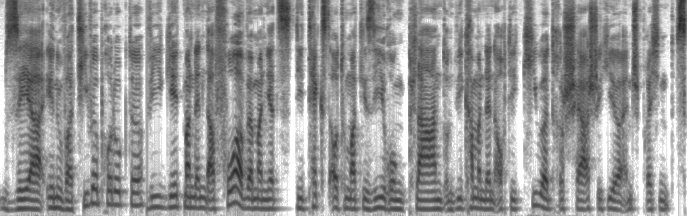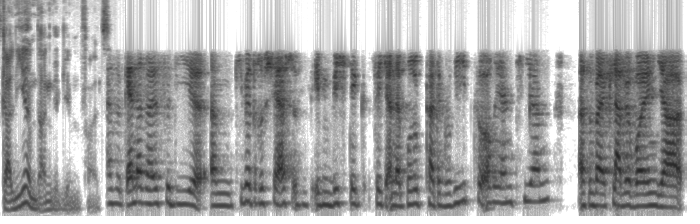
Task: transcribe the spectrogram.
sehr innovative Produkte. Wie geht man denn da wenn man jetzt die Textautomatisierung plant und wie kann man denn auch die Keyword-Recherche hier entsprechend skalieren dann gegebenenfalls? Also generell für die ähm, Keyword-Recherche ist es eben wichtig, sich an der Produktkategorie zu orientieren. Also weil klar, wir wollen ja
